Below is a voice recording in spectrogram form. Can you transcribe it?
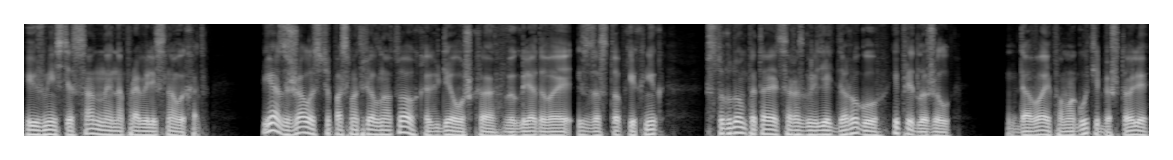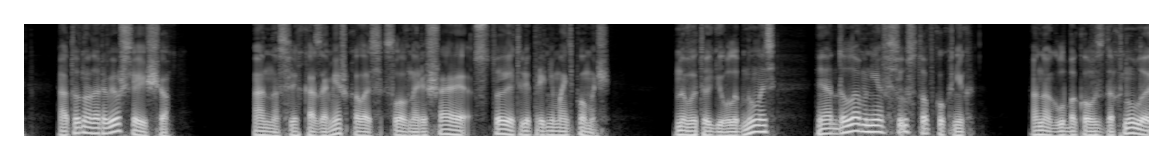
и вместе с Анной направились на выход. Я с жалостью посмотрел на то, как девушка, выглядывая из-за стопки книг, с трудом пытается разглядеть дорогу и предложил. «Давай помогу тебе, что ли, а то надорвешься еще». Анна слегка замешкалась, словно решая, стоит ли принимать помощь. Но в итоге улыбнулась и отдала мне всю стопку книг. Она глубоко вздохнула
